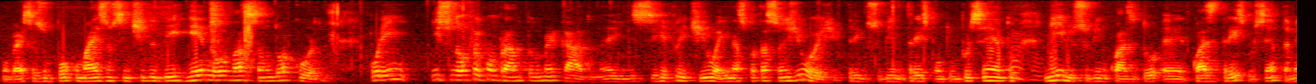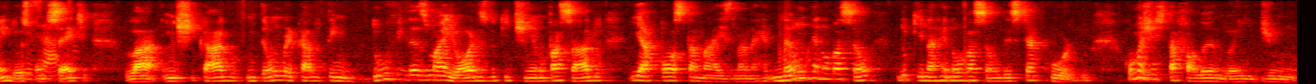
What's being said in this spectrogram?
conversas um pouco mais no sentido de renovação do acordo. Porém, isso não foi comprado pelo mercado, né? E isso se refletiu aí nas cotações de hoje. Trigo subindo 3,1%, uhum. milho subindo quase, do, é, quase 3% também, 2,7% lá em Chicago. Então o mercado tem dúvidas maiores do que tinha no passado e aposta mais na não renovação do que na renovação deste acordo. Como a gente está falando aí de, um,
